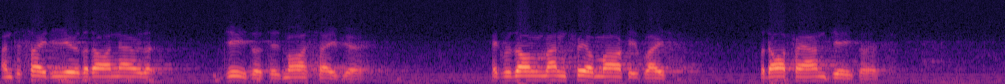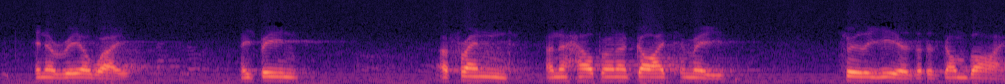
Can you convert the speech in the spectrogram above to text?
and to say to you that I know that Jesus is my Saviour. It was on Mansfield Marketplace that I found Jesus in a real way. He's been a friend and a helper and a guide to me through the years that has gone by.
